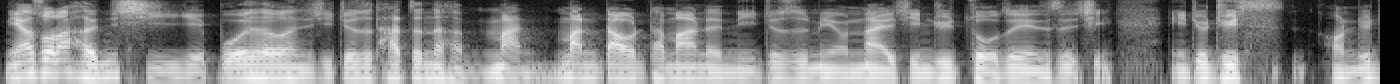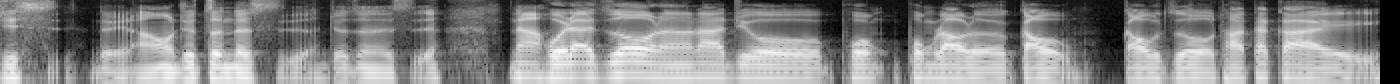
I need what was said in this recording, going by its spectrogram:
你要说他很洗也不会说很洗，就是他真的很慢，慢到他妈的你就是没有耐心去做这件事情，你就去死，哦，你就去死，对，然后就真的死了，就真的死了。那回来之后呢，那就碰碰到了高高之后，他大概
